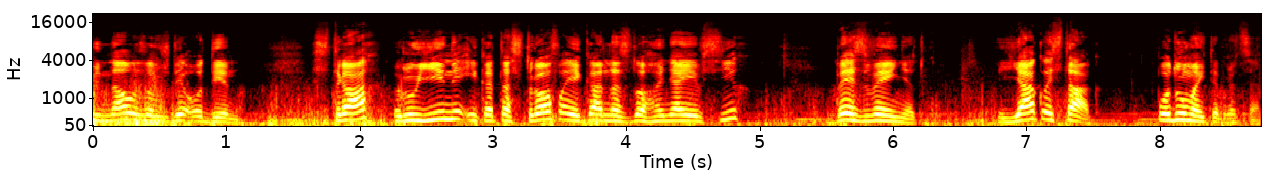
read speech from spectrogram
фінал завжди один: страх, руїни і катастрофа, яка наздоганяє всіх, без винятку. Якось так. Подумайте про це.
